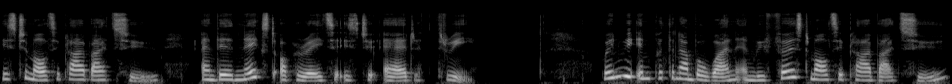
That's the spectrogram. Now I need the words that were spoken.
is to multiply by 2 and the next operator is to add 3. When we input the number 1 and we first multiply by 2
